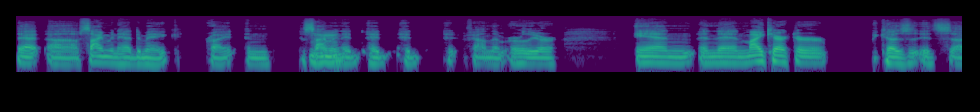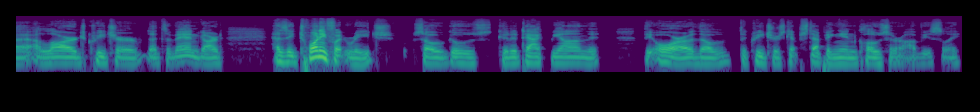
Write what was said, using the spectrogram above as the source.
that uh, Simon had to make, right? And Simon mm-hmm. had, had had found them earlier, and and then my character, because it's a, a large creature that's a vanguard, has a twenty foot reach, so goes could attack beyond the the aura. Though the creatures kept stepping in closer, obviously,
